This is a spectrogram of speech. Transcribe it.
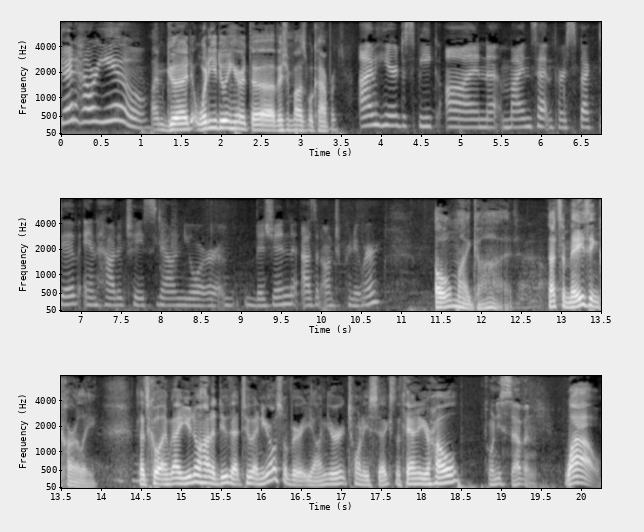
Good. How are you? I'm good. What are you doing here at the Vision Possible conference? I'm here to speak on mindset and perspective and how to chase down your vision as an entrepreneur. Oh my God, that's amazing, Carly. That's cool. I'm glad uh, you know how to do that too. And you're also very young. You're 26. Nathaniel, you're how old? 27. Wow.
